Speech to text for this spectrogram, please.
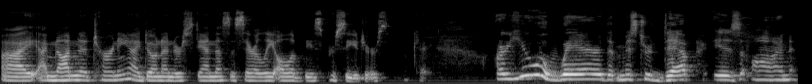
I, I'm not an attorney. I don't understand necessarily all of these procedures. Okay. Are you aware that Mr. Depp is on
